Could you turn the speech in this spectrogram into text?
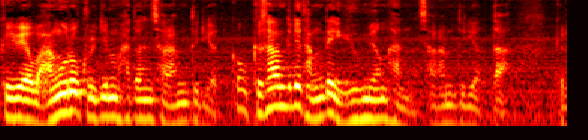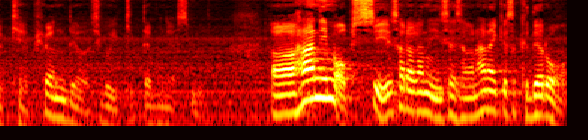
그 위에 왕으로 군림하던 사람들이었고 그 사람들이 당대 유명한 사람들이었다. 그렇게 표현되어지고 있기 때문이었습니다. 어, 하나님 없이 살아가는 이 세상을 하나님께서 그대로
